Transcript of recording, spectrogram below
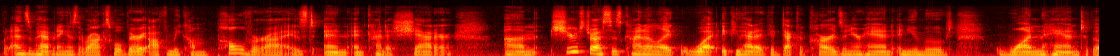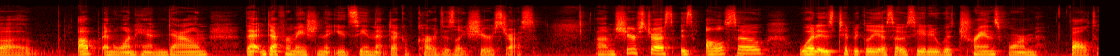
what ends up happening is the rocks will very often become pulverized and, and kind of shatter. Um, shear stress is kind of like what if you had like a deck of cards in your hand and you moved one hand to the up and one hand down. That deformation that you'd see in that deck of cards is like shear stress. Um, shear stress is also what is typically associated with transform fault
